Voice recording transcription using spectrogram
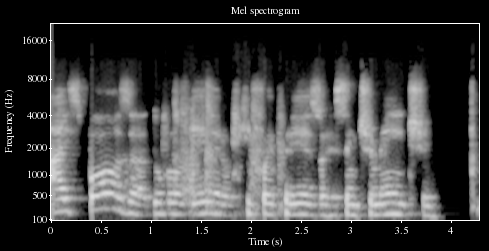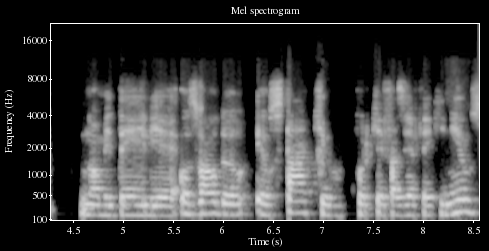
A esposa do blogueiro que foi preso recentemente, o nome dele é Oswaldo Eustáquio, porque fazia fake news,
